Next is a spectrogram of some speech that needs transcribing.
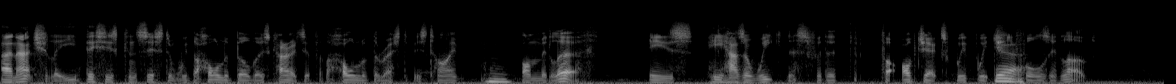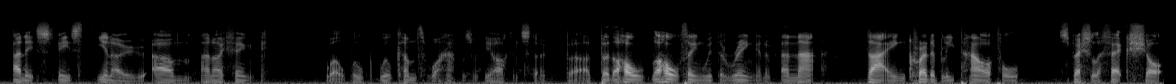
And actually, this is consistent with the whole of Bilbo's character for the whole of the rest of his time Mm. on Middle Earth. Is he has a weakness for the for objects with which Yeah. he falls in love, and it's it's you know, um, and I think, well, we'll we'll come to what happens with the Arkenstone, but but the whole the whole thing with the ring and and that that incredibly powerful special effects shot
